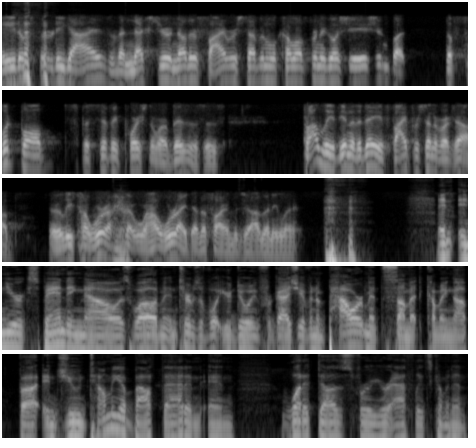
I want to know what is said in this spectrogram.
eight of thirty guys, and then next year another five or seven will come up for negotiation. But the football specific portion of our business is probably at the end of the day five percent of our job, or at least how we're Yeah. how we're identifying the job anyway. And and you're expanding now as well. I mean, in terms of what you're doing for guys, you have an empowerment summit coming up uh, in June. Tell me about that and and what it does for your athletes coming in.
